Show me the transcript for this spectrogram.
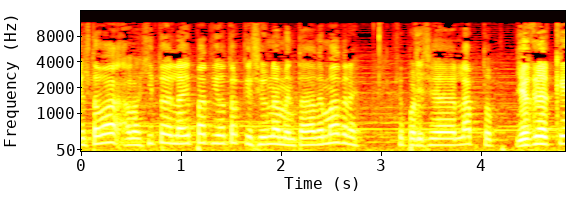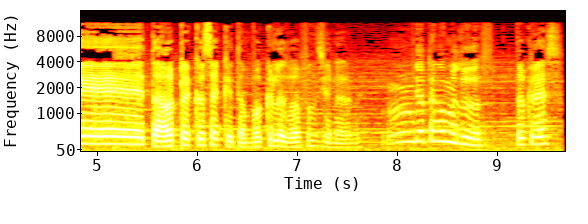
que estaba abajito del iPad, y otro que sí una mentada de madre, que parecía laptop. Yo creo que otra cosa que tampoco les va a funcionar, güey. Mm, yo tengo mis dudas. ¿Tú crees?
